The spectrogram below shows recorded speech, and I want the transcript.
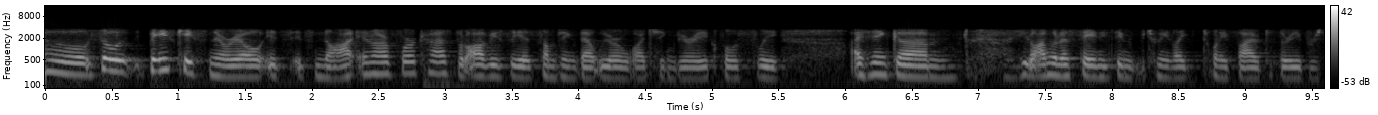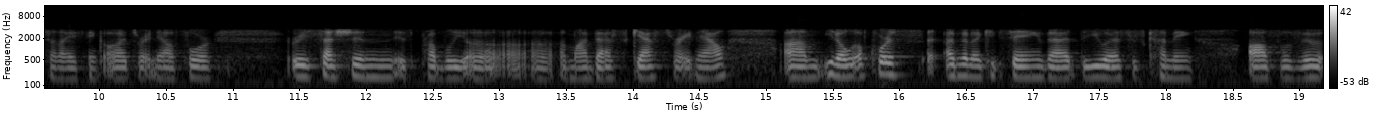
Oh, so base case scenario, it's it's not in our forecast, but obviously it's something that we are watching very closely. I think, um, you know, I'm going to say anything between like 25 to 30 percent. I think odds right now for recession is probably a, a, a my best guess right now. Um, you know, of course, I'm going to keep saying that the U.S. is coming off of a,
